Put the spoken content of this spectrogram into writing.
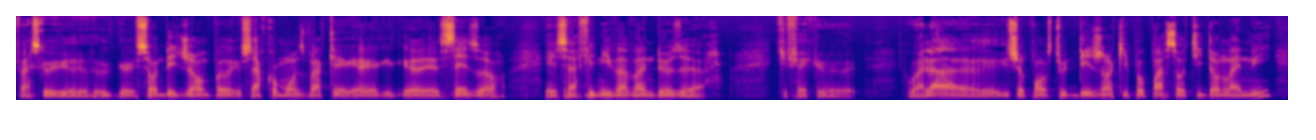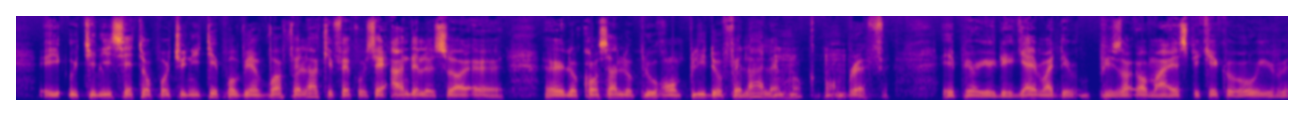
Parce que euh, euh, Sunday Jump, euh, ça commence vers 16 h et ça finit vers 22 h Qui fait que, voilà, euh, je pense tous des gens qui ne peuvent pas sortir dans la nuit et utilisent cette opportunité pour bien voir Fela, qui fait que c'est un des le, euh, euh, le concert le plus rempli de Fela à l'époque. Bon, bref. Et puis les gars, on m'a expliqué que oh, ils, v-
